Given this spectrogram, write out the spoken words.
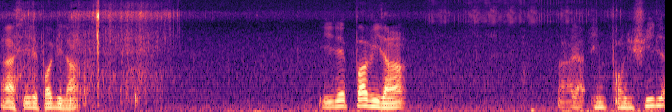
Ah si, il est pas vilain. Il est pas vilain. Voilà, il me prend du fil.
